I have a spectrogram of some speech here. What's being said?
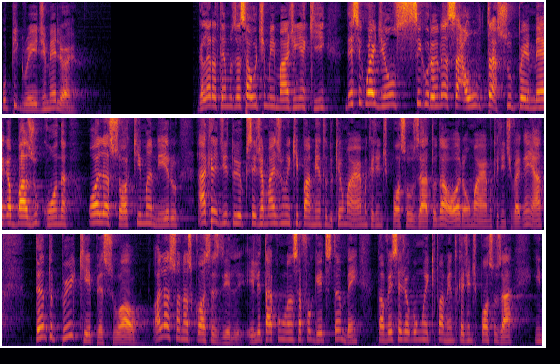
upgrade melhor. Galera, temos essa última imagem aqui desse guardião segurando essa ultra super mega bazucona. Olha só que maneiro. Acredito eu que seja mais um equipamento do que uma arma que a gente possa usar toda hora ou uma arma que a gente vai ganhar. Tanto porque, pessoal, olha só nas costas dele, ele tá com lança-foguetes também. Talvez seja algum equipamento que a gente possa usar em,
